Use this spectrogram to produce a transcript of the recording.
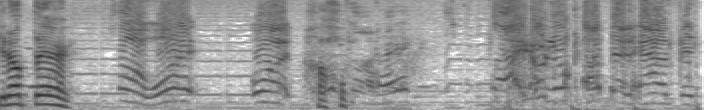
Get up there. oh, what? What? Oh, I don't know how that happened.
